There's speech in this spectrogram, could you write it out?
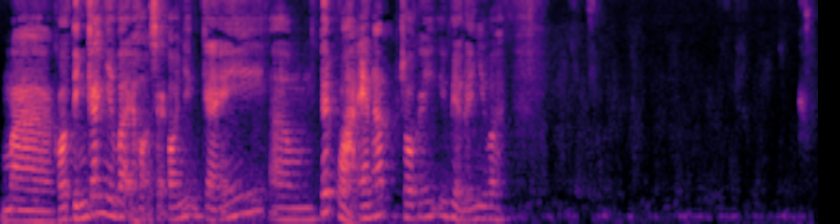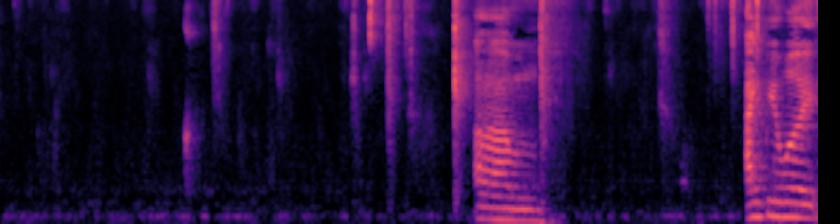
mà có tính cách như vậy họ sẽ có những cái um, kết quả end up cho cái, cái việc đấy như vậy. Um, anh Piu ơi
